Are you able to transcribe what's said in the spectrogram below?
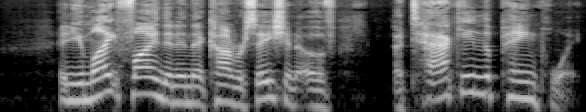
And you might find that in that conversation of attacking the pain point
